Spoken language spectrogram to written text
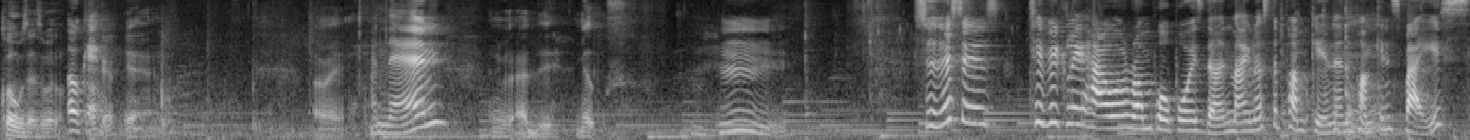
cloves as well. Okay. okay. Yeah. All right. And then? And we'll add the milks. hmm So this is typically how a rum popo is done, minus the pumpkin and the pumpkin spice.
